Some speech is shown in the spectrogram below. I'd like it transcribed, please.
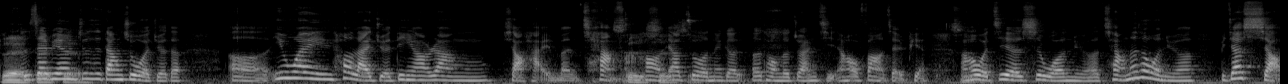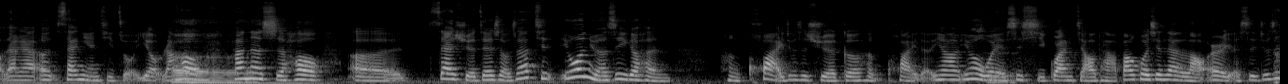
对，可是这边就是当初我觉得，呃，因为后来决定要让小孩们唱嘛，然后要做那个儿童的专辑，然后放了这片。然后我记得是我女儿唱，那时候我女儿比较小，大概二三年级左右，然后她那时候呃。在学这首，所以他其实因为我女儿是一个很很快，就是学歌很快的，因为因为我也是习惯教他，包括现在老二也是，就是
